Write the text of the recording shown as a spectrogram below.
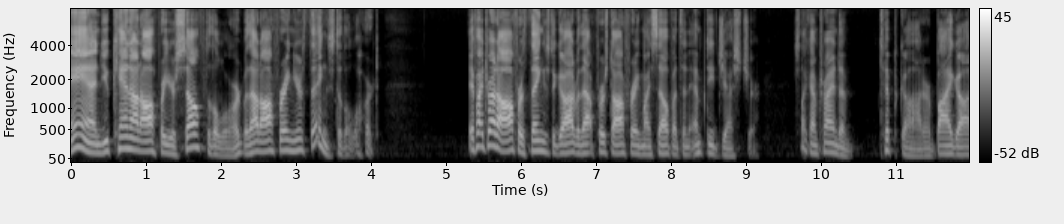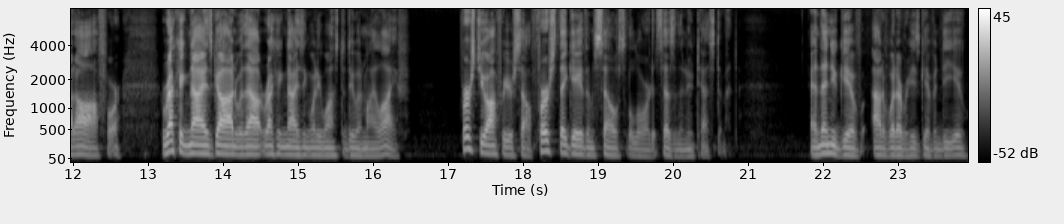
And you cannot offer yourself to the Lord without offering your things to the Lord. If I try to offer things to God without first offering myself, it's an empty gesture. It's like I'm trying to tip God or buy God off or recognize God without recognizing what He wants to do in my life. First, you offer yourself. First, they gave themselves to the Lord, it says in the New Testament. and then you give out of whatever He's given to you.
